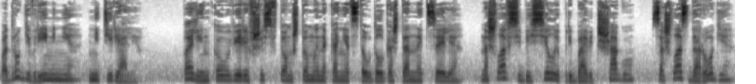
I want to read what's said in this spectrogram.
подруги времени не теряли. Полинка, уверившись в том, что мы наконец-то у долгожданной цели, нашла в себе силы прибавить шагу, сошла с дороги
